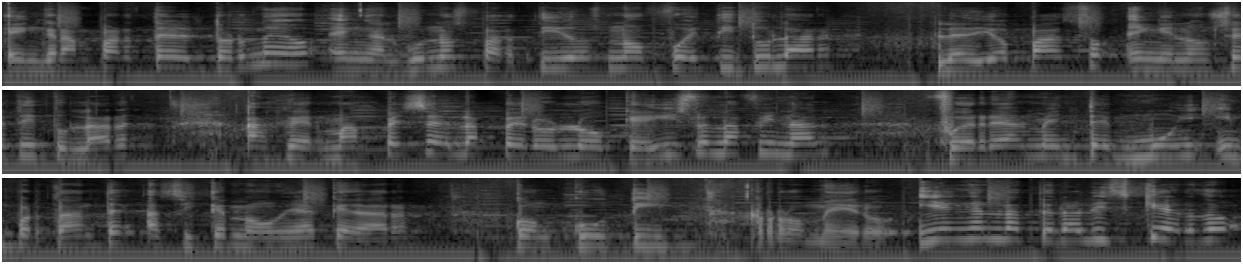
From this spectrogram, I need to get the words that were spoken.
en gran parte del torneo, en algunos partidos no fue titular, le dio paso en el 11 titular a Germán Pesela, pero lo que hizo en la final fue realmente muy importante, así que me voy a quedar con Cuti Romero. Y en el lateral izquierdo,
